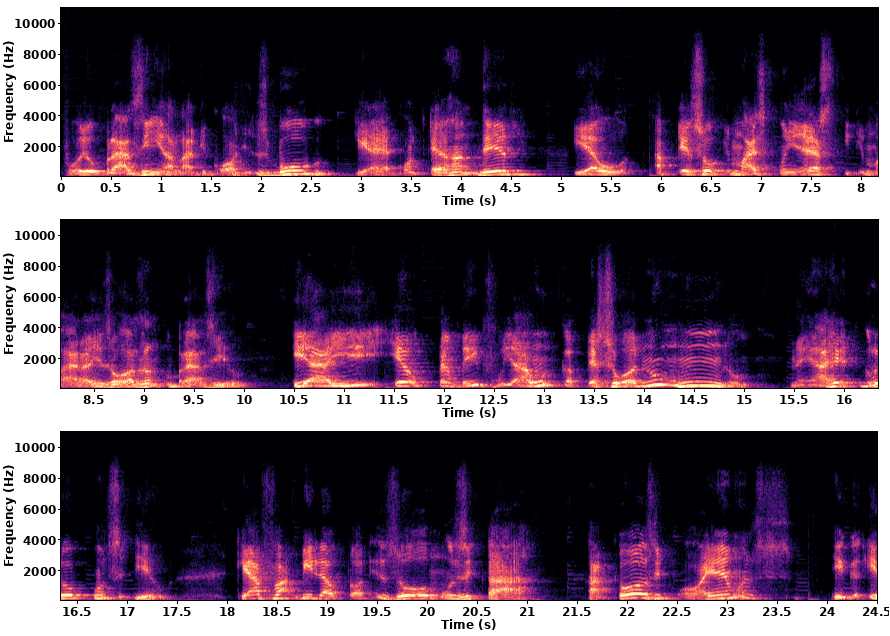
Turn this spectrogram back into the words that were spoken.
foi o Brasinha lá de Cordesburgo, que é conterrâneo dele, e é o, a pessoa que mais conhece Guimarães Rosa no Brasil. E aí eu também fui a única pessoa no mundo, nem a Rede Globo conseguiu, que a família autorizou musicar 14 poemas e, e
